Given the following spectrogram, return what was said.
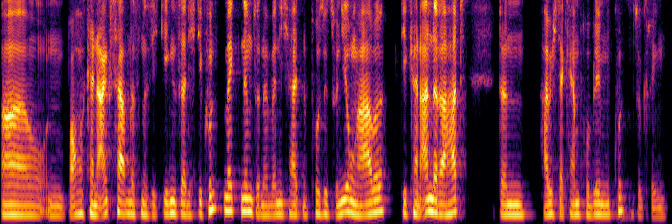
äh, und braucht auch keine Angst haben, dass man sich gegenseitig die Kunden wegnimmt, sondern wenn ich halt eine Positionierung habe, die kein anderer hat, dann habe ich da kein Problem, Kunden zu kriegen.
